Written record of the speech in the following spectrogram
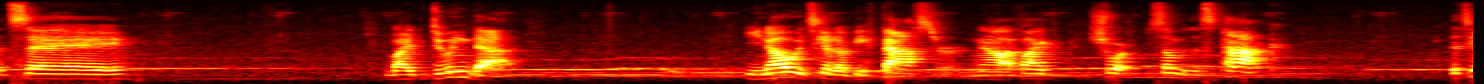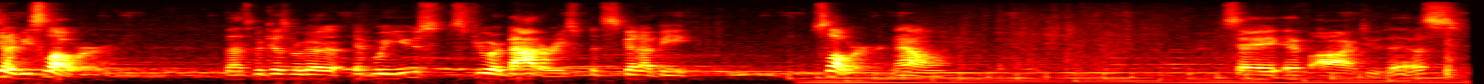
let's say by doing that, you know it's going to be faster. Now if I short some of this pack, it's going to be slower. That's because we're going to, if we use fewer batteries, it's going to be slower. Now, say if I do this,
